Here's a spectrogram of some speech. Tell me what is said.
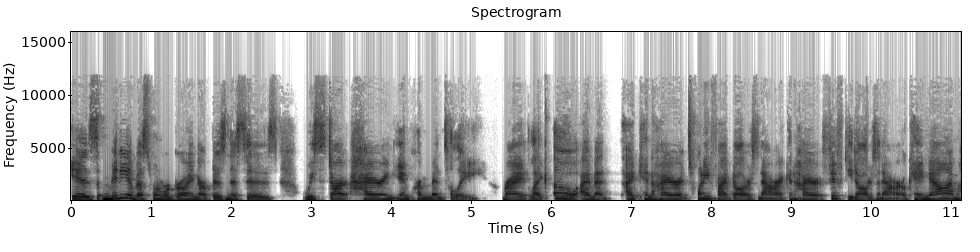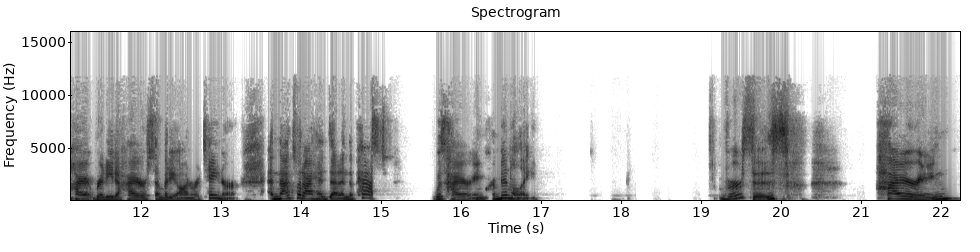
is many of us, when we're growing our businesses, we start hiring incrementally right? Like, oh, I'm at, I can hire at $25 an hour. I can hire at $50 an hour. Okay. Now I'm hire, ready to hire somebody on retainer. And that's what I had done in the past was hire incrementally versus hiring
